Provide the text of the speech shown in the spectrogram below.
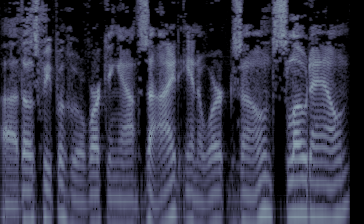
uh, those people who are working outside in a work zone. Slow down.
